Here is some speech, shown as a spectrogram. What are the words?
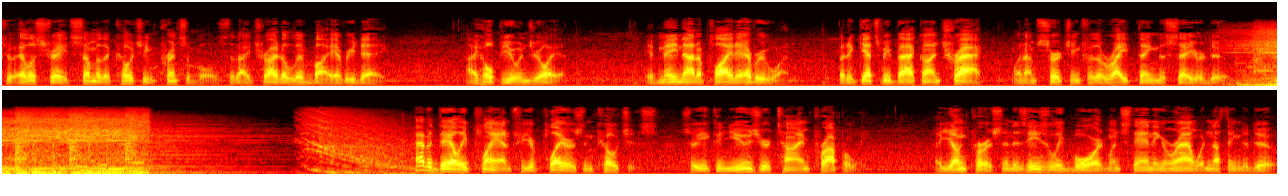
to illustrate some of the coaching principles that I try to live by every day. I hope you enjoy it. It may not apply to everyone, but it gets me back on track when I'm searching for the right thing to say or do. Have a daily plan for your players and coaches so you can use your time properly. A young person is easily bored when standing around with nothing to do.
